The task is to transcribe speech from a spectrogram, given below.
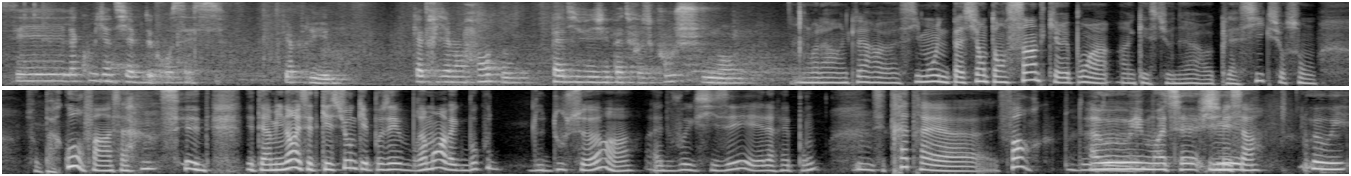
C'est la combientième de grossesse Quatrième. Quatrième enfant, pas d'IVG, pas de fausse couche Non. Voilà, un Claire euh, Simon, une patiente enceinte qui répond à un questionnaire euh, classique sur son, son parcours. Enfin, ça, c'est déterminant. Et cette question qui est posée vraiment avec beaucoup de douceur, hein, êtes-vous excisée Et elle répond. Mm. C'est très, très euh, fort. De, ah de oui, oui, moi, c'est. filmer j'ai- ça. Oui, oui.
